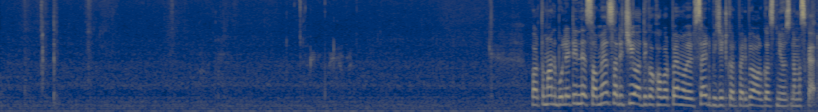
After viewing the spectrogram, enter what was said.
ବର୍ତ୍ତମାନ ବୁଲେଟିନରେ ସମୟ ସରିଛି ଅଧିକ ଖବର ପାଇଁ ଆମ ୱେବସାଇଟ୍ ଭିଜିଟ୍ କରିପାରିବେ ଅର୍ଗସ୍ ନ୍ୟୁଜ୍ ନମସ୍କାର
